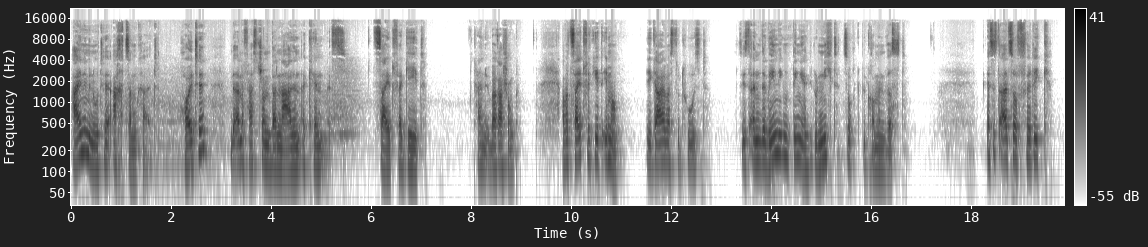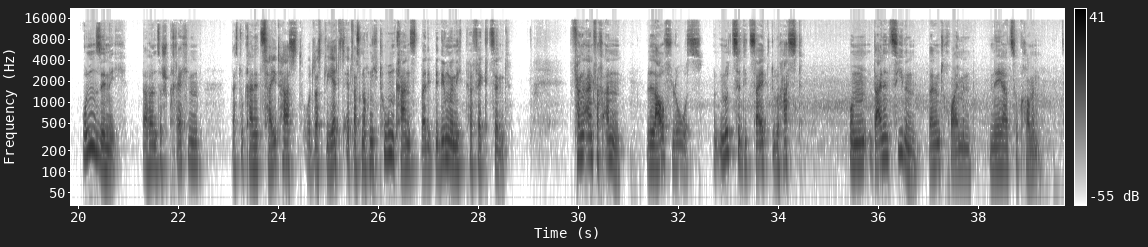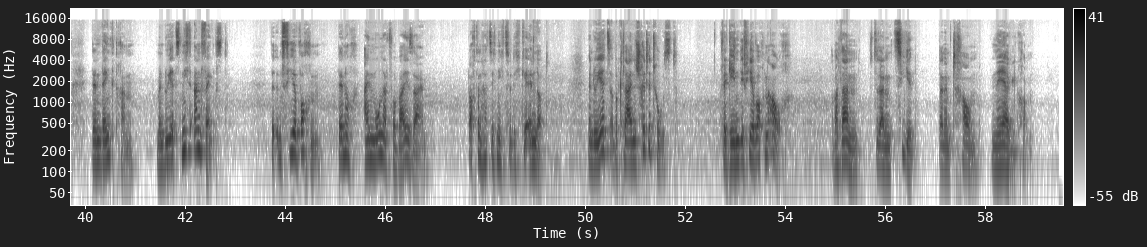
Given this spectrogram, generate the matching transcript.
Eine Minute Achtsamkeit. Heute mit einer fast schon banalen Erkenntnis. Zeit vergeht. Keine Überraschung. Aber Zeit vergeht immer, egal was du tust. Sie ist eine der wenigen Dinge, die du nicht zurückbekommen wirst. Es ist also völlig unsinnig, davon zu sprechen, dass du keine Zeit hast oder dass du jetzt etwas noch nicht tun kannst, weil die Bedingungen nicht perfekt sind. Fang einfach an, lauf los und nutze die Zeit, die du hast, um deinen Zielen, deinen Träumen näher zu kommen. Denn denk dran, wenn du jetzt nicht anfängst, wird in vier Wochen dennoch ein Monat vorbei sein. Doch dann hat sich nichts für dich geändert. Wenn du jetzt aber kleine Schritte tust, vergehen die vier Wochen auch. Aber dann bist du deinem Ziel, deinem Traum näher gekommen.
